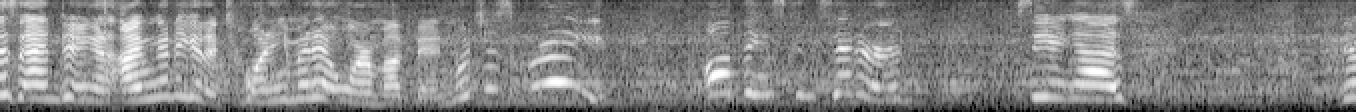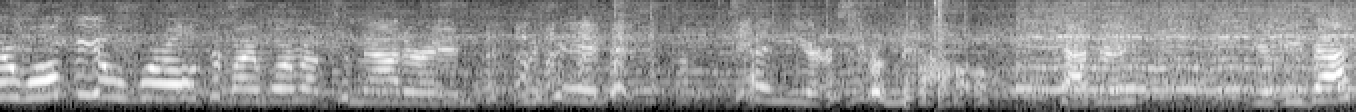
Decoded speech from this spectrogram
is ending and I'm gonna get a 20 minute warm up in, which is great, all things considered, seeing as there won't be a world for my warm up to matter in within 10 years from now. Catherine, your feedback?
